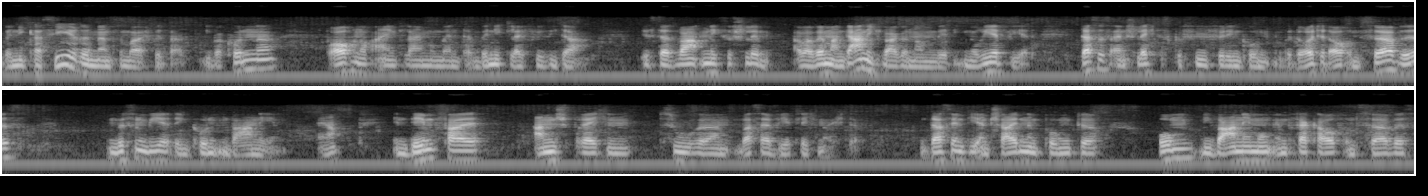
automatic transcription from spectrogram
Wenn die Kassiererin dann zum Beispiel sagt, lieber Kunde, ich brauche noch einen kleinen Moment, dann bin ich gleich für Sie da, ist das Warten nicht so schlimm. Aber wenn man gar nicht wahrgenommen wird, ignoriert wird, das ist ein schlechtes Gefühl für den Kunden. Bedeutet auch im Service müssen wir den Kunden wahrnehmen. Ja? In dem Fall ansprechen, zuhören, was er wirklich möchte. Das sind die entscheidenden Punkte, um die Wahrnehmung im Verkauf und Service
